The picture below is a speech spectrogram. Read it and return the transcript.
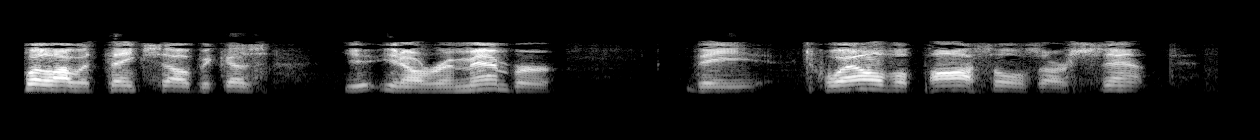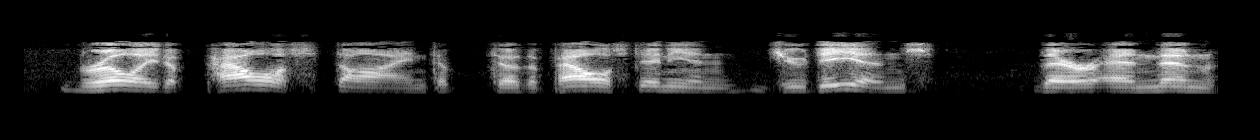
Well, I would think so because you, you know remember the twelve apostles are sent really to Palestine, to, to the Palestinian Judeans there, and then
